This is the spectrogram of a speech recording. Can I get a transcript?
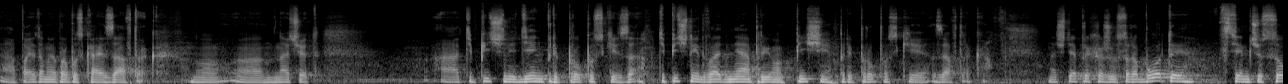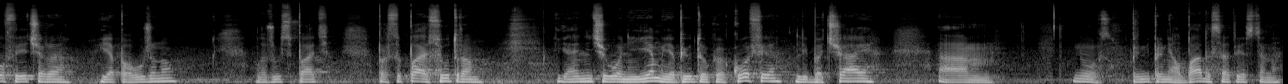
А, поэтому я пропускаю завтрак. Ну, э, значит, а типичный день при пропуске, за... типичные два дня приема пищи при пропуске завтрака. Значит, я прихожу с работы, в 7 часов вечера я поужинал, ложусь спать, просыпаюсь утром, я ничего не ем, я пью только кофе, либо чай, эм, ну, при, принял БАДы, соответственно,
